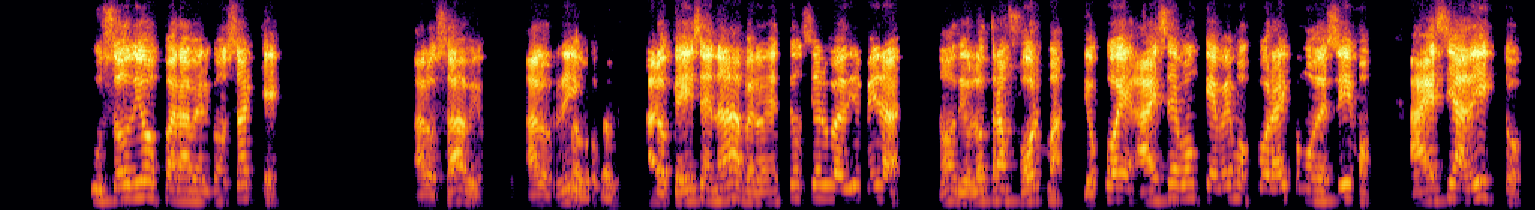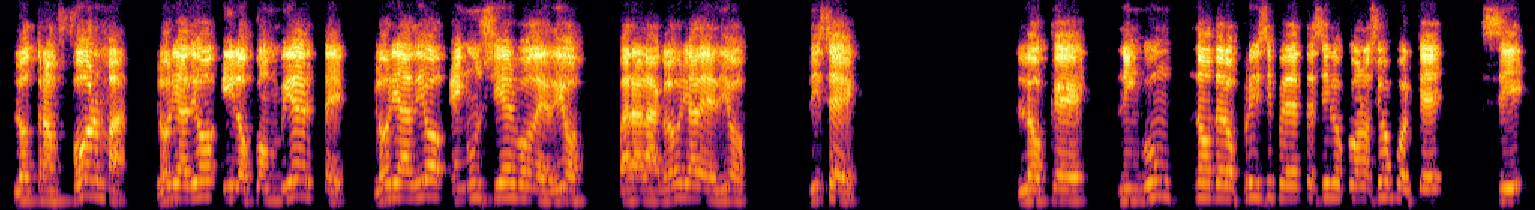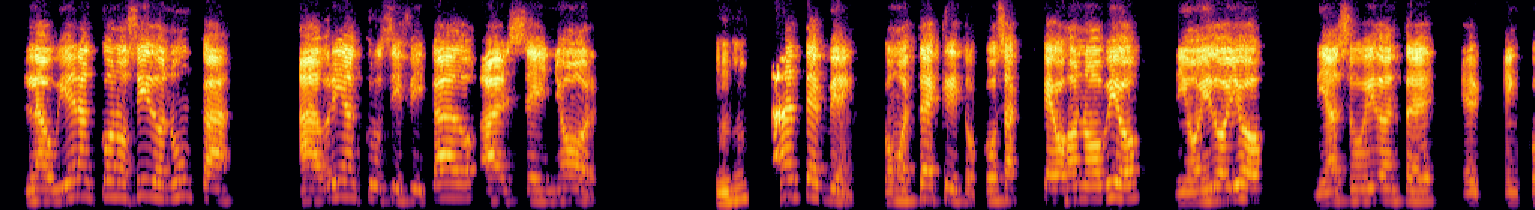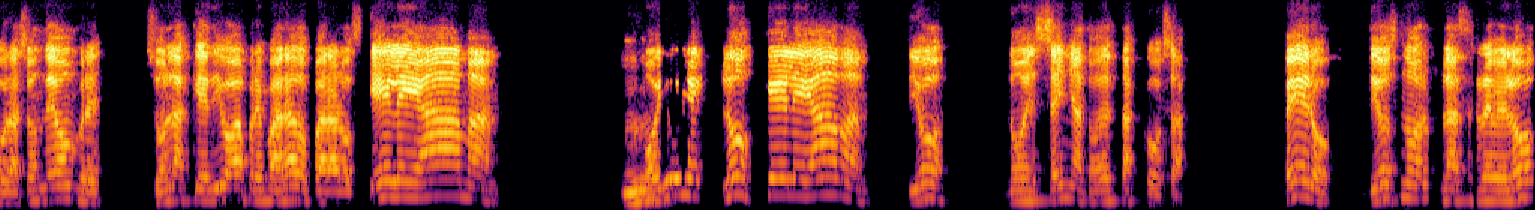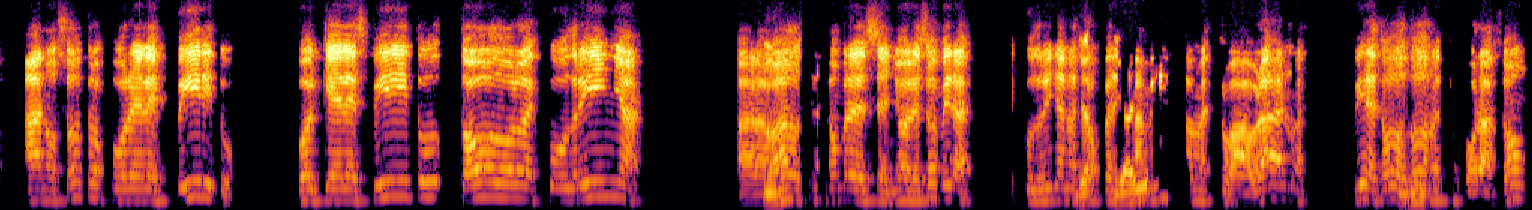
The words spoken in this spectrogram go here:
usó Dios para avergonzar que a los sabios, a los ricos, a los que dicen nada, pero este es un siervo de Dios, mira, no, Dios lo transforma. Dios coge a ese bon que vemos por ahí, como decimos, a ese adicto, lo transforma, gloria a Dios, y lo convierte, gloria a Dios, en un siervo de Dios, para la gloria de Dios. Dice, lo que ninguno de los príncipes de este siglo conoció, porque si la hubieran conocido, nunca habrían crucificado al Señor. Antes bien, como está escrito, cosas que ojo no vio, ni oído yo, ni han subido entre el en corazón de hombre, son las que Dios ha preparado para los que le aman. Oye, los que le aman, Dios nos enseña todas estas cosas, pero Dios nos las reveló a nosotros por el Espíritu, porque el Espíritu todo lo escudriña. Alabado sea el nombre del Señor. Eso, mira, escudriña nuestros pensamientos, nuestro hablar, mire todo, todo nuestro corazón.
